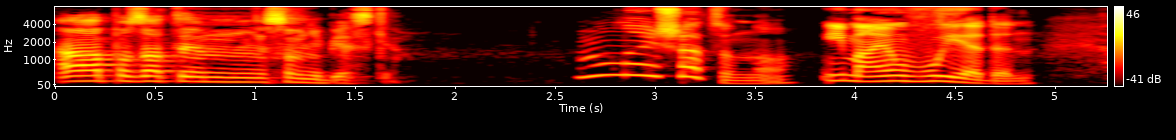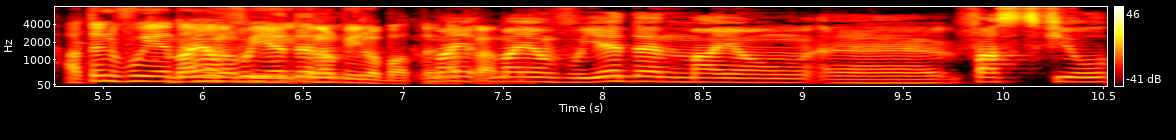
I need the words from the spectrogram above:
A poza tym są niebieskie. No i szacun, no. I mają W1. A ten W1 mają robi, W1, robi robotę, maj, Mają W1, mają e, fast fuel,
